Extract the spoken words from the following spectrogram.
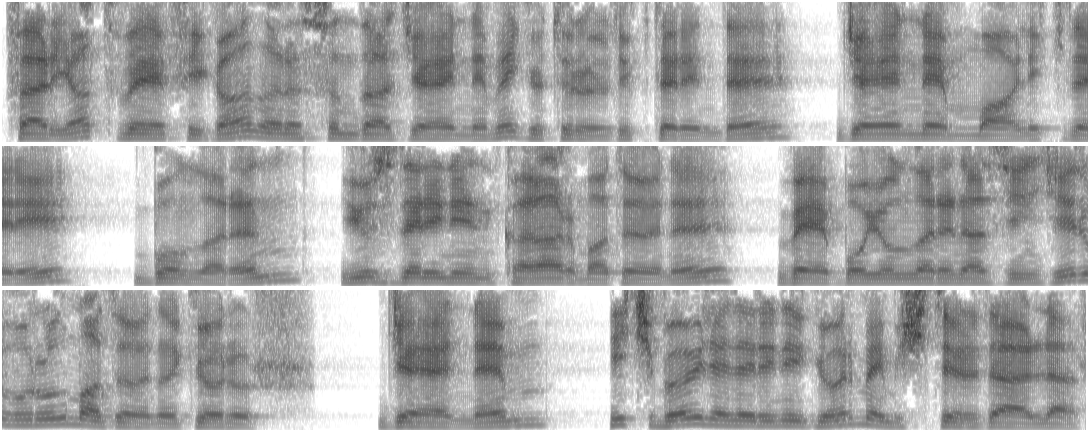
feryat ve figan arasında cehenneme götürüldüklerinde cehennem malikleri bunların yüzlerinin kararmadığını ve boyunlarına zincir vurulmadığını görür. Cehennem hiç böylelerini görmemiştir derler.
